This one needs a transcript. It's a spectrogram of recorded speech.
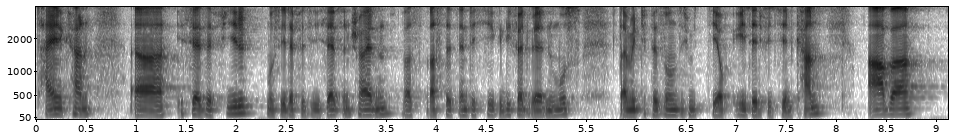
teilen kann, äh, ist sehr, sehr viel. Muss jeder für sich selbst entscheiden, was, was letztendlich hier geliefert werden muss, damit die Person sich mit dir auch identifizieren kann. Aber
